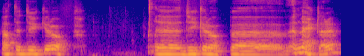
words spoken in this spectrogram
att det dyker upp, eh, dyker upp eh, en mäklare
